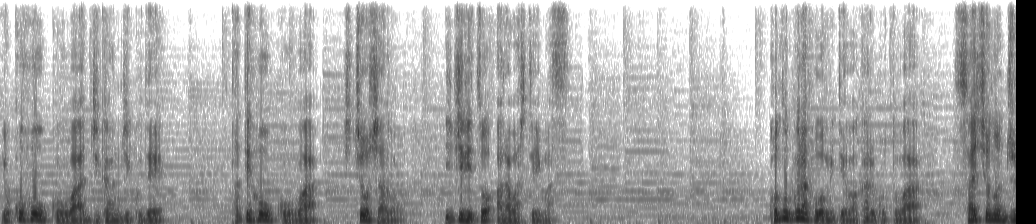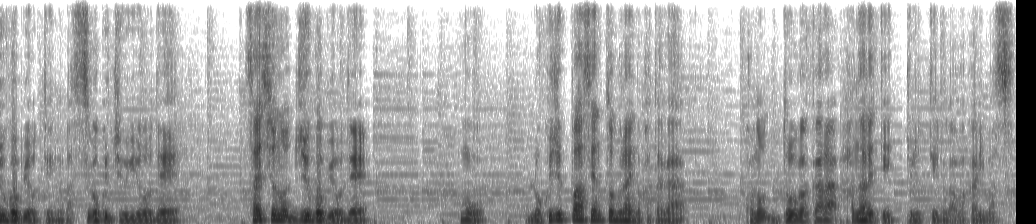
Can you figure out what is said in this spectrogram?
横方向は時間軸で、縦方向は視聴者の維持率を表しています。このグラフを見てわかることは、最初の15秒っていうのがすごく重要で、最初の15秒でもう60%ぐらいの方がこの動画から離れていってるっていうのがわかります。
